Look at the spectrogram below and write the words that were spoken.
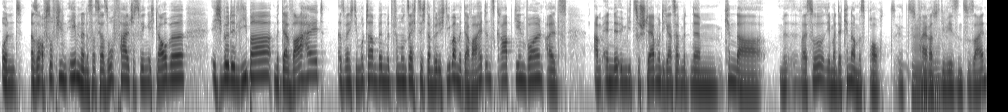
und also auf so vielen Ebenen ist das ja so falsch. Deswegen, ich glaube, ich würde lieber mit der Wahrheit, also wenn ich die Mutter bin mit 65, dann würde ich lieber mit der Wahrheit ins Grab gehen wollen, als am Ende irgendwie zu sterben und die ganze Zeit mit einem Kinder, weißt du, jemand, der Kinder missbraucht, äh, verheiratet gewesen zu sein.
